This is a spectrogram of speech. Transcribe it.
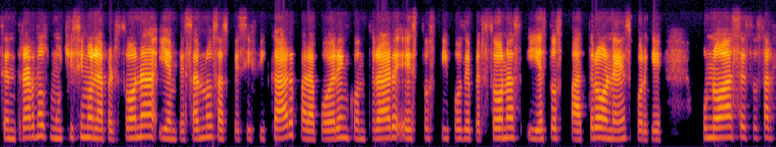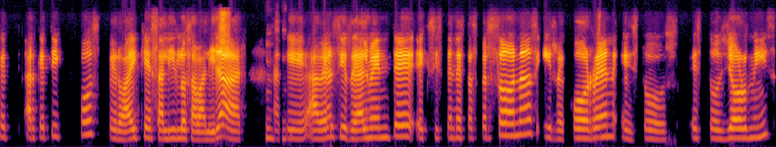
centrarnos muchísimo en la persona y empezarnos a especificar para poder encontrar estos tipos de personas y estos patrones, porque uno hace estos arquetipos, pero hay que salirlos a validar, a, que, a ver si realmente existen estas personas y recorren estos, estos journeys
